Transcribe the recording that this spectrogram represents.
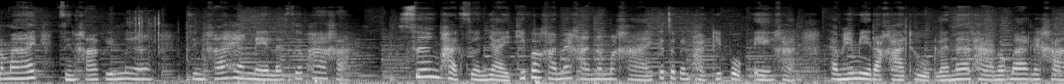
ลไม้ สินค้าพื้นเมือง สินค้าแฮนด์เมดและเสื้อผ้าค่ะ ซึ่งผักส่วนใหญ่ที่พ่อค้าแม่ค้านำมาขายก็จะเป็นผักที่ปลูกเองค่ะทำให้มีราคาถูกและน่าทานมากๆเลยค่ะ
